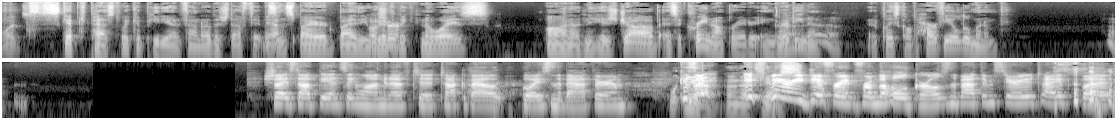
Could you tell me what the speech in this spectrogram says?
Woods. skipped past Wikipedia and found other stuff. It was Yeah. inspired by the Oh, sure. rhythmic noise on his job as a crane operator in Gardena Oh. at a place called Harvey Aluminum. Should I stop dancing long enough to talk about boys in the bathroom? Because yeah, it's yes. very different from the whole girls in the bathroom stereotype, but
